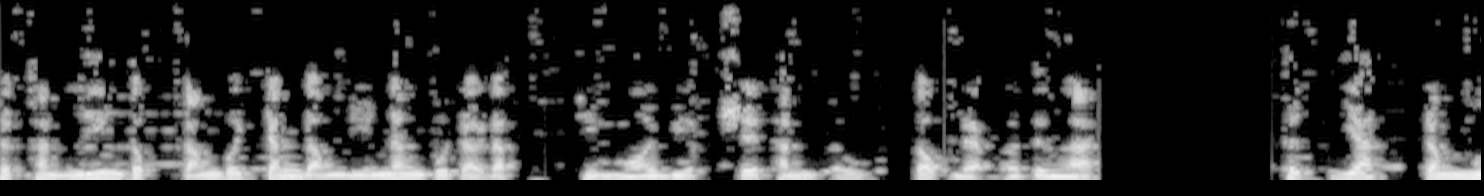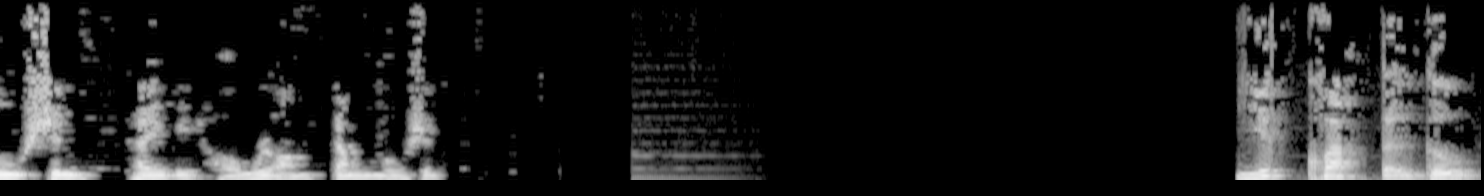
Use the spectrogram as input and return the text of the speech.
Thực hành liên tục cộng với chấn động điện năng của trời đất thì mọi việc sẽ thành tựu tốt đẹp ở tương lai. Thức giác trong mưu sinh thay vì hỗn loạn trong mưu sinh. Dứt khoát tự cứu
